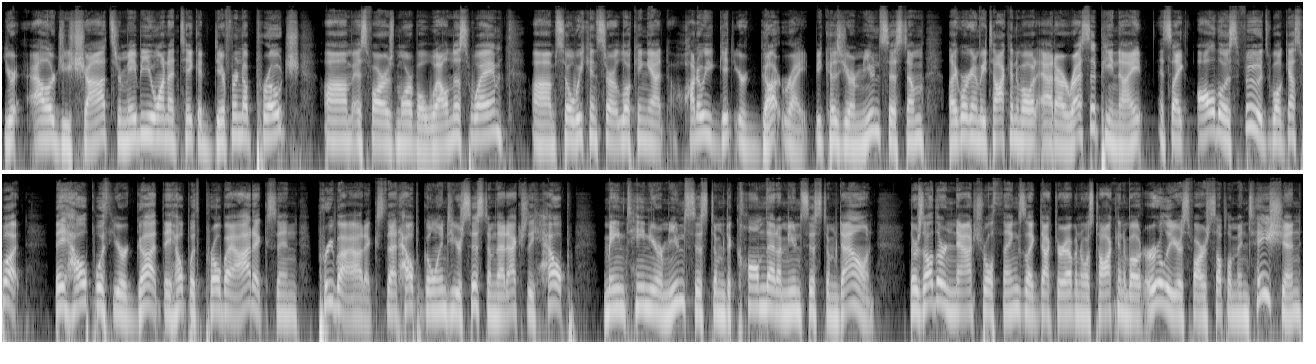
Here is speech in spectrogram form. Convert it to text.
your allergy shots or maybe you want to take a different approach um, as far as more of a wellness way, um, so we can start looking at how do we get your gut right? Because your immune system, like we're going to be talking about at our recipe night, it's like all those foods. Well, guess what? they help with your gut. They help with probiotics and prebiotics that help go into your system that actually help maintain your immune system to calm that immune system down. There's other natural things like Dr. Evan was talking about earlier as far as supplementation.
